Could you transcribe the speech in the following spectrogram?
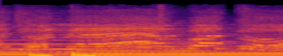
Macho lemba to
